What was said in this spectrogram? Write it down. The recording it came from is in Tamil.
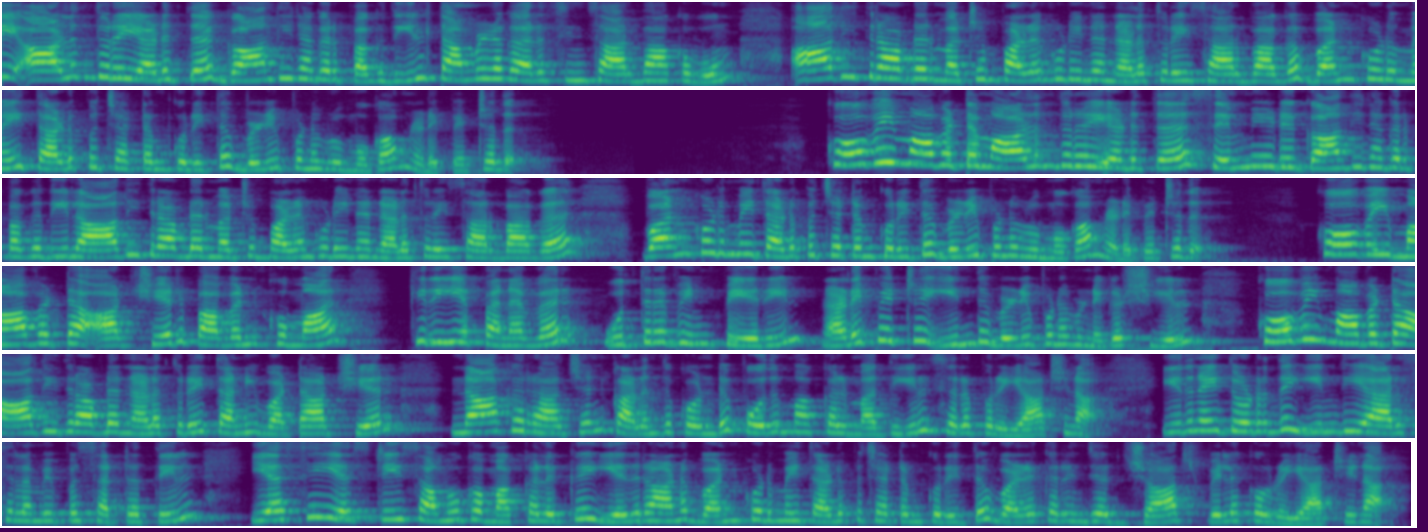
கோவை ஆலந்துறை அடுத்த காந்தி நகர் பகுதியில் தமிழக அரசின் சார்பாகவும் ஆதி திராவிடர் மற்றும் பழங்குடியினர் நலத்துறை சார்பாக வன்கொடுமை தடுப்புச் சட்டம் குறித்த விழிப்புணர்வு முகாம் நடைபெற்றது. கோவை மாவட்டம் ஆலந்துறை அடுத்த செம்மேடு காந்திநகர் பகுதியில் ஆதி திராவிடர் மற்றும் பழங்குடியினர் நலத்துறை சார்பாக வன்கொடுமை தடுப்புச் சட்டம் குறித்த விழிப்புணர்வு முகாம் நடைபெற்றது. கோவை மாவட்ட ஆட்சியர் பவன்குமார் கிரியப்பனவர் உத்தரவின் பேரில் நடைபெற்ற இந்த விழிப்புணர்வு நிகழ்ச்சியில் கோவை மாவட்ட ஆதிதிராவிட நலத்துறை தனி வட்டாட்சியர் நாகராஜன் கலந்து கொண்டு பொதுமக்கள் மத்தியில் சிறப்புரையாற்றினார். இதனைத் தொடர்ந்து இந்திய அரசியலமைப்பு சட்டத்தில் எஸ்சி எஸ்டி சமூக மக்களுக்கு எதிரான வன்கொடுமை தடுப்புச் சட்டம் குறித்து வழக்கறிஞர் ஜார்ஜ் விளக்க உரையாற்றினார்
